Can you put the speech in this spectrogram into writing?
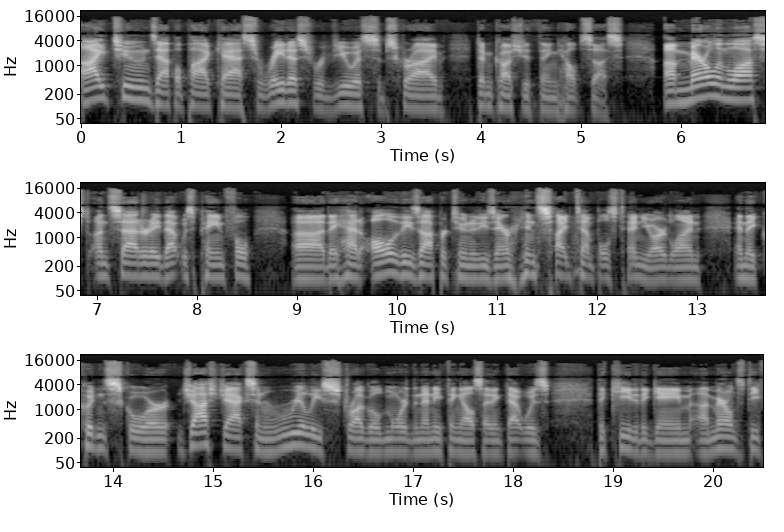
iTunes, Apple Podcasts, rate us, review us, subscribe. Doesn't cost you a thing, helps us. Uh, Maryland lost on Saturday. That was painful. Uh, they had all of these opportunities, Aaron inside Temple's 10 yard line, and they couldn't score. Josh Jackson really struggled more than anything else. I think that was the key to the game. Uh, Maryland's def-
